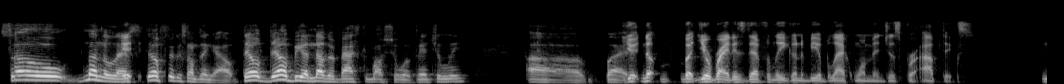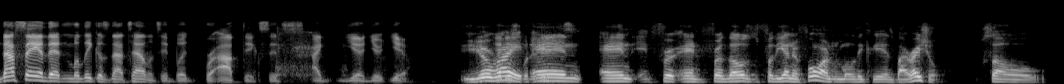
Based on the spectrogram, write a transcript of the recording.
So nonetheless, It- they'll figure something out. There'll there'll be another basketball show eventually. Uh, but You, no, but you're right. It's definitely going to be a black woman just for optics. Not saying that Malika's not talented, but for optics, it's I yeah you're yeah. You're It right, it is. and and it, for and for those for the uninformed, Malika is biracial. So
